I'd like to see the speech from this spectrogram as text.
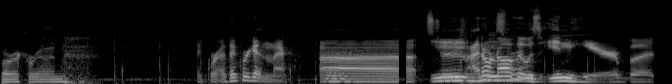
Burrick ruin. I think we're. I think we're getting there. Yeah. Uh, mm, I don't know if it was in here, but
